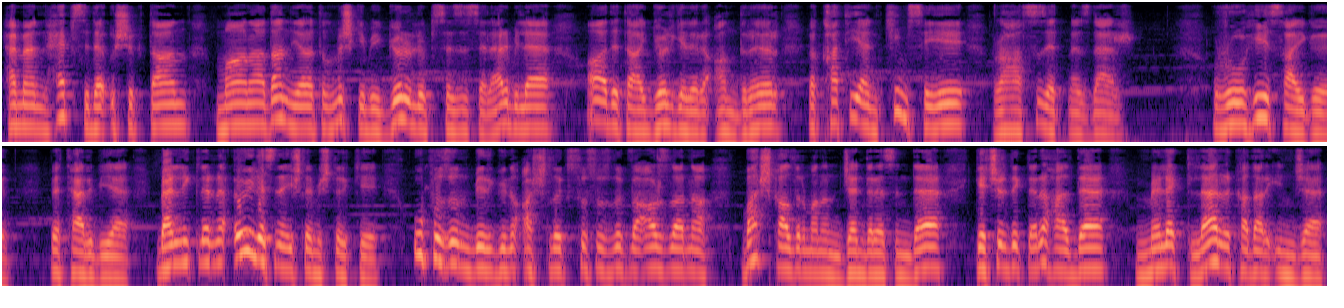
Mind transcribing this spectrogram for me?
Hemen hepsi de ışıktan, manadan yaratılmış gibi görülüp sezilseler bile adeta gölgeleri andırır ve katiyen kimseyi rahatsız etmezler. Ruhi saygı ve terbiye benliklerine öylesine işlemiştir ki upuzun bir günü açlık, susuzluk ve arzularına baş kaldırmanın cenderesinde geçirdikleri halde melekler kadar ince,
